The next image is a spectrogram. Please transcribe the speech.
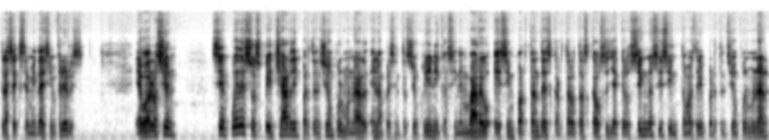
de las extremidades inferiores. Evaluación. Se puede sospechar de hipertensión pulmonar en la presentación clínica, sin embargo, es importante descartar otras causas ya que los signos y síntomas de la hipertensión pulmonar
